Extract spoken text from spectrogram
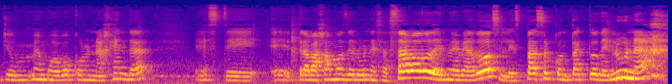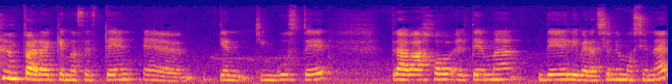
yo me muevo con una agenda, este, eh, trabajamos de lunes a sábado, de 9 a 2. Les paso el contacto de Luna para que nos estén, eh, quien, quien guste. Trabajo el tema de liberación emocional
